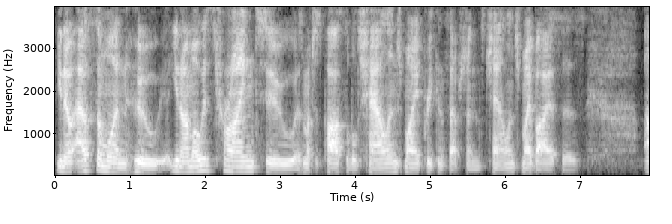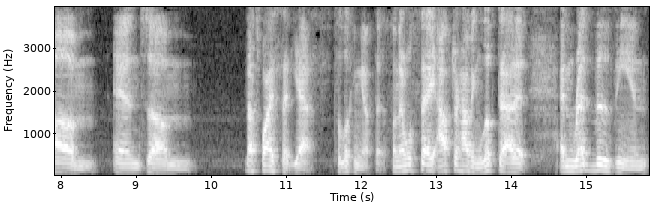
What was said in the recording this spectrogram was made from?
you know, as someone who, you know, I'm always trying to, as much as possible, challenge my preconceptions, challenge my biases. Um, and um, that's why I said yes to looking at this. And I will say, after having looked at it and read the zine,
